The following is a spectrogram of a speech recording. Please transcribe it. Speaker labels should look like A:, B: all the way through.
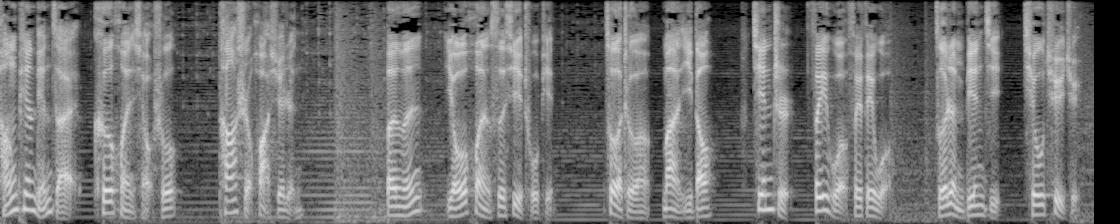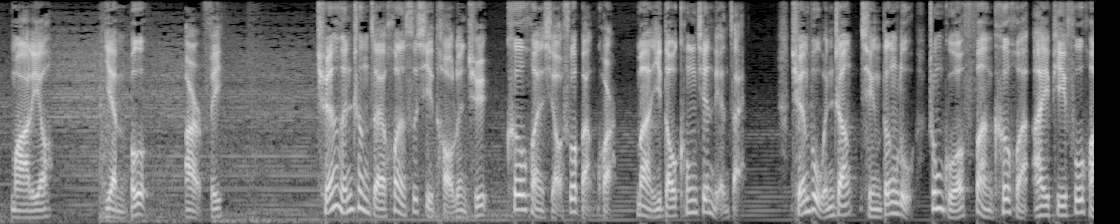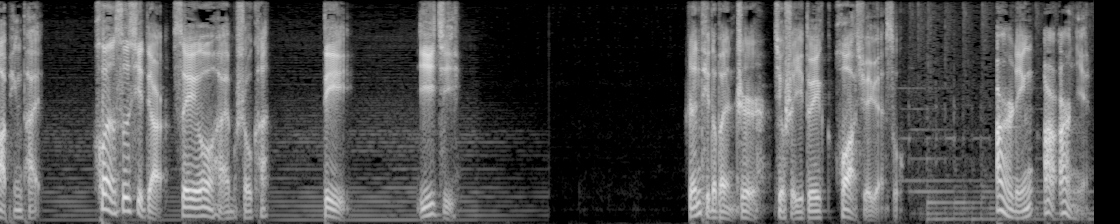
A: 长篇连载科幻小说《他是化学人》，本文由幻思系出品，作者慢一刀，监制非我非非我，责任编辑秋去去、马里奥，演播二飞。全文正在幻思系讨论区科幻小说板块慢一刀空间连载，全部文章请登录中国泛科幻 IP 孵化平台。幻思系点 com 收看，第一集。人体的本质就是一堆化学元素。二零二二年，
